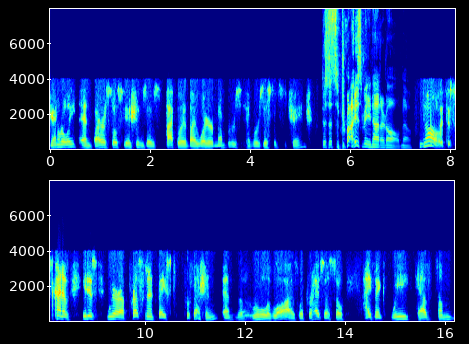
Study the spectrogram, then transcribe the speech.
generally and bar associations, as populated by lawyer members, have resistance to change? Does it surprise me? Not at all. No. No, it's just kind of, it is, we are a precedent based profession, and the rule of law is what drives us. So I think we have some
